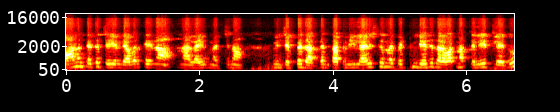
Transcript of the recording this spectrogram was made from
కామెంట్ అయితే చేయండి. ఎవరికైనా నా లైవ్ నచ్చినా నేను చెప్పేది అర్థం కాకపోతే ఈ లైవ్ స్ట్రీమ్లో పెట్టింది ఏది తర్వాత నాకు తెలియట్లేదు.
